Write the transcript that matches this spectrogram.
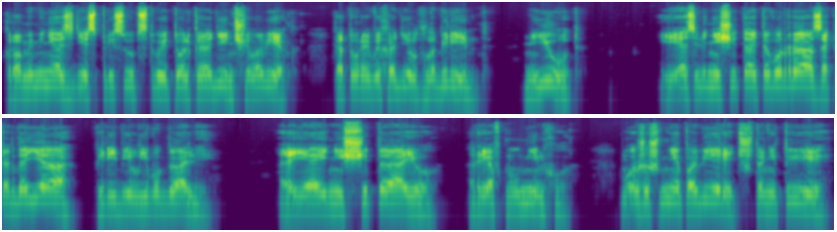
Кроме меня здесь присутствует только один человек, который выходил в лабиринт — Ньют. Если не считать того раза, когда я...» — перебил его Галли. «А я и не считаю», — рявкнул Минху. «Можешь мне поверить, что не ты,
